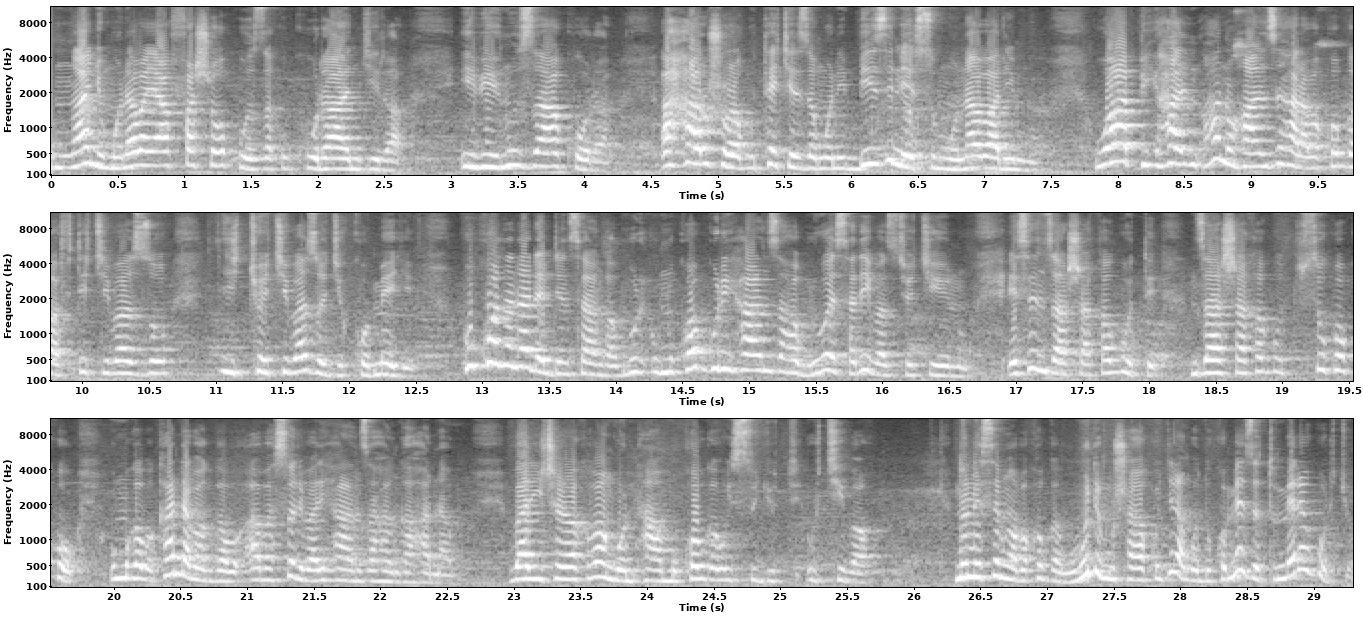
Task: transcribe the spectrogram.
umwanya umuntu aba yafashe wo kuza kukurangira ibintu uzakora ahari ushobora gutekereza ngo ni bizinesi umuntu aba arimo. Hano hanze hari abakobwa bafite ikibazo icyo kibazo gikomeye. Kuko nanarebye nsanga umukobwa uri hanze aha buri wese aribaza icyo kintu. Ese nzashaka gute? Nzashaka gute? Si koko umugabo kandi abagabo abasore bari hanze aha ngaha nabo. Baricara bakavuga ngo nta mukobwa w'isugi ukibaho. None se mwa bakobwa ngo ubundi mushaka kugira ngo dukomeze tumere gutyo?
